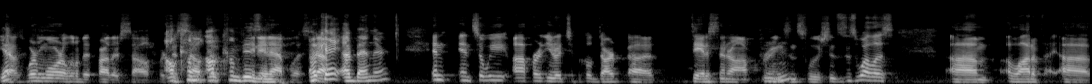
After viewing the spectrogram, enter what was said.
Yeah. Yeah. we're more a little bit farther south. We're I'll just come. south I'll of come visit. Indianapolis. Yeah. Okay, I've been there. And and so we offer you know typical Dart uh, data center offerings Mm-hmm. and solutions, as well as um, a lot of uh,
